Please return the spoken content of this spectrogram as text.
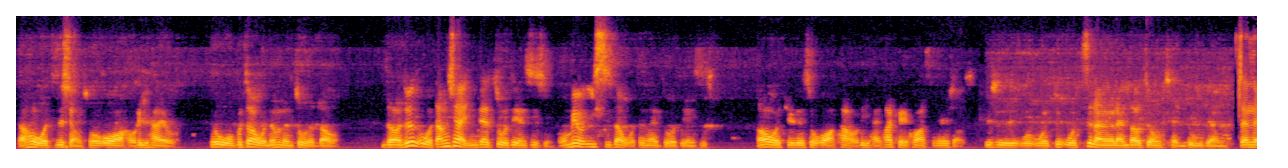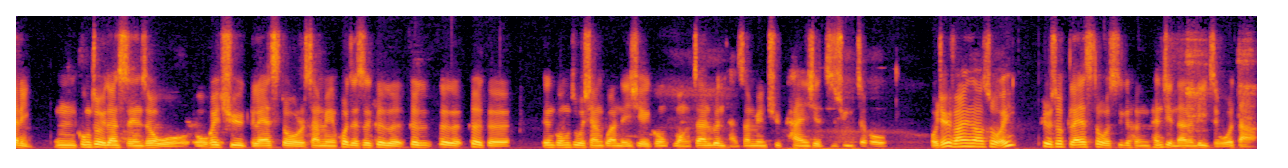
然后我只是想说，哇，好厉害哦！所以我不知道我能不能做得到，你知道吗？就是我当下已经在做这件事情，我没有意识到我正在做这件事情。然后我觉得说，哇，他好厉害，他可以画十六小时，就是我，我就我自然而然到这种程度，这样在那里，嗯，工作一段时间之后，我我会去 Glassdoor 上面，或者是各个各个各个各个跟工作相关的一些工网站论坛上面去看一些资讯之后，我就会发现到说，哎，譬如说 Glassdoor 是一个很很简单的例子，我打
